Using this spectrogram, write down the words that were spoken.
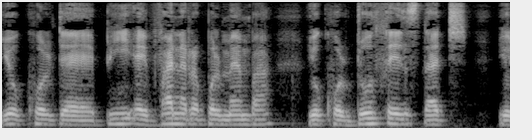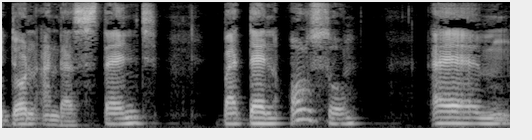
you could uh, be a vulnerable member. You could do things that you don't understand but then also, um,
